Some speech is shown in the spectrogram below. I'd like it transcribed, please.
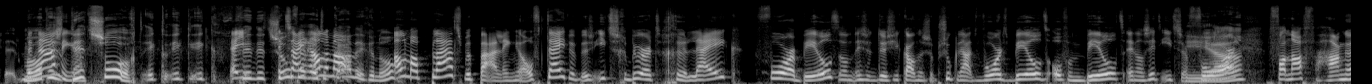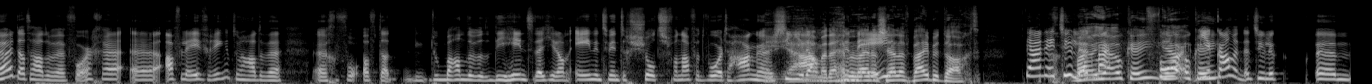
eh, Maar wat is benamingen. dit soort? Ik, ik, ik Ja, je- vind dit zo het zijn ver uit allemaal- elkaar liggen nog. Allemaal plaatsbepalingen of tijdbepalingen. Dus iets gebeurt gelijk, voorbeeld. Dan is het dus, je kan dus op zoek naar het woord beeld of een beeld. En dan zit iets ervoor. Ja. Vanaf hangen, dat hadden we vorige eh, aflevering. Toen hadden we, eh, of dat, toen behandelden we die hint dat je dan 21 shots vanaf het woord hangen, zie je ja, dan maar daar hebben wij er René. zelf bij bedacht. Ja, nee, tuurlijk. Maar, Maar, ja, oké. ja, je kan het natuurlijk, ehm,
